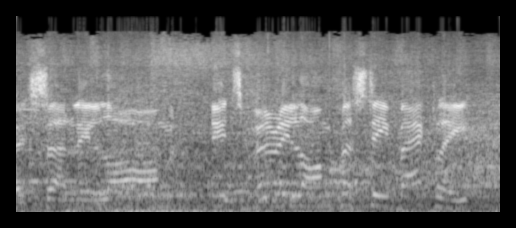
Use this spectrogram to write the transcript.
It's certainly long. It's very long for Steve Backley.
